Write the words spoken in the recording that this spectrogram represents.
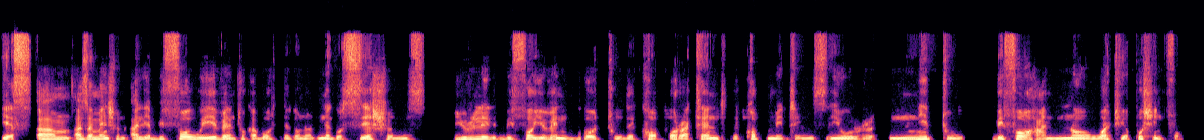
Yes, um, as I mentioned earlier, before we even talk about the negotiations, you really, before you even go to the COP or attend the COP meetings, you need to beforehand know what you're pushing for.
